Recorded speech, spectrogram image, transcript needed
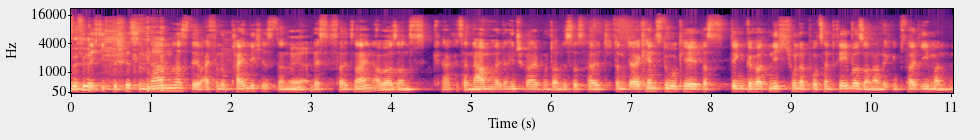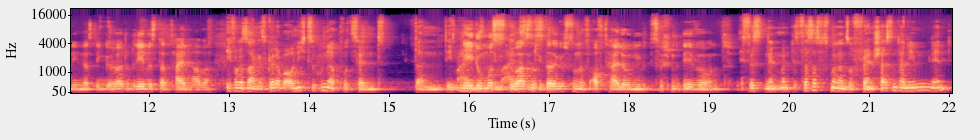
so einen so richtig beschissenen Namen hast, der einfach nur peinlich ist, dann Ja. lässt es halt sein. Aber sonst klar, kannst du deinen Namen halt da hinschreiben und dann ist das halt, dann erkennst du, okay, das Ding gehört nicht 100% Rewe, sondern da gibt es halt jemanden, dem das Ding gehört und Rewe ist dann Teilhaber. Ich wollte sagen, es gehört aber auch nicht zu 100% dann dem Nee, einen- du musst, du hast es, da gibt es so eine Aufteilung zwischen Rewe und Ist das, nennt man, ist das das, was man dann so Franchise-Unternehmen nennt?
